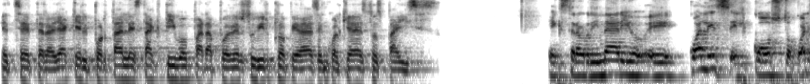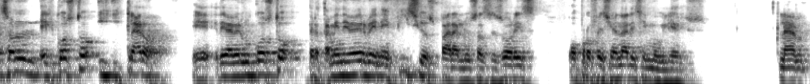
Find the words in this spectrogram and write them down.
etcétera, ya que el portal está activo para poder subir propiedades en cualquiera de estos países. Extraordinario. Eh, ¿Cuál es el costo? ¿Cuáles son el costo? Y, claro, debe haber un costo, pero también debe haber beneficios para los asesores o profesionales inmobiliarios. Claro,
